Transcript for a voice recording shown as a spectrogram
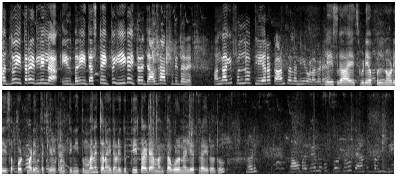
ಮೊದಲು ಈ ಥರ ಇರಲಿಲ್ಲ. ಇದು ಬರೀ ಇದಷ್ಟೇ ಇತ್ತು. ಈಗ ಈ ಥರ ಜಾಲ್ರ ಹಾಕ್ಬಿಟ್ಟಿದ್ದಾರೆ ಹಂಗಾಗಿ ಫುಲ್ಲು ಕ್ಲಿಯರಾಗಿ ಕಾಣಿಸಲ್ಲ ನೀರು ಒಳಗಡೆ. ಪ್ಲೀಸ್ ಗಾಯ್ಸ್ ವಿಡಿಯೋ ಫುಲ್ ನೋಡಿ ಸಪೋರ್ಟ್ ಮಾಡಿ ಅಂತ ಕೇಳ್ಕೊತೀನಿ. ತುಂಬಾ ಚೆನ್ನಾಗಿದೆ ನೋಡಿ. ಇದು ತೀತಾ ಡ್ಯಾಮ್ ಅಂತ ಗೊರವನಹಳ್ಳಿ ಹತ್ರ ಇರೋದು. ನೋಡಿ. ನಾವು ಮದುವೆ ಮುಗಿಸ್ಕೊಂಡು ಡ್ಯಾಮಿಗೆ ಬಂದ್ವಿ.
